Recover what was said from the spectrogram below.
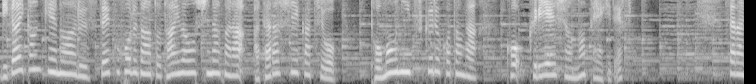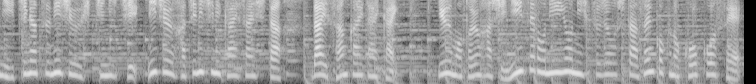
利害関係のあるステークホルダーと対話をしながら新しい価値を共に作ることがコクリエーションの定義です。さらに1月27日28日に開催した第3回大会ユーモ豊橋2024に出場した全国の高校生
